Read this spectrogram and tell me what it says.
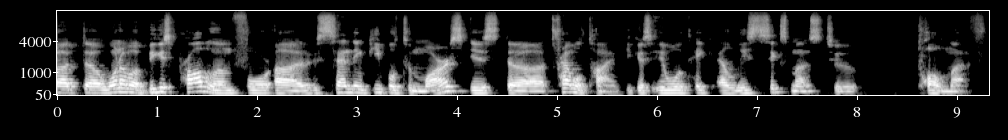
but uh, one of the biggest problem for uh, sending people to Mars is the travel time because it will take at least six months to twelve months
